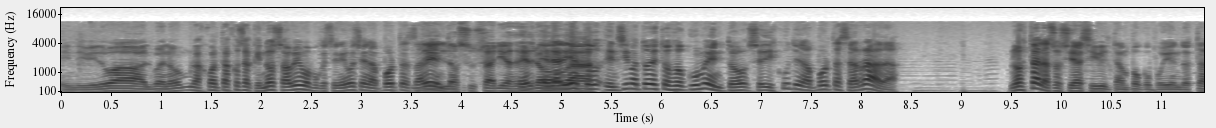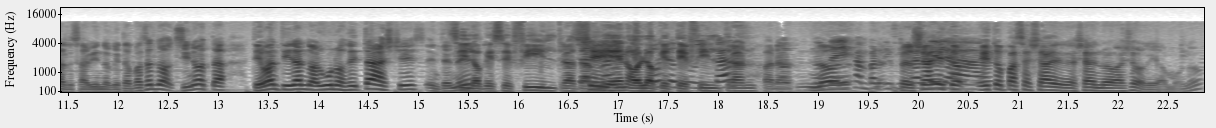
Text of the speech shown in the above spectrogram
individual, bueno, unas cuantas cosas que no sabemos porque se negocian a puertas De adentro. los usuarios de En, en droga. realidad, to- encima todos estos documentos se discuten a puerta cerrada. No está la sociedad civil tampoco pudiendo estar sabiendo qué está pasando, sino hasta te van tirando algunos detalles, ¿entendés? Sí, lo que se filtra Sí. también, o lo que te ubicás, filtran para... No, te dejan participar Pero ya de esto, la- esto pasa ya, allá en Nueva York, digamos, ¿no?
